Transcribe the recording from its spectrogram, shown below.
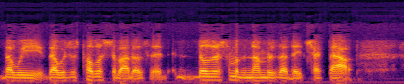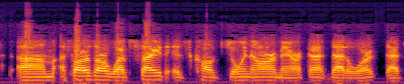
that we that was just published about us, it, those are some of the numbers that they checked out. Um, as far as our website, it's called joinouramerica.org. That's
